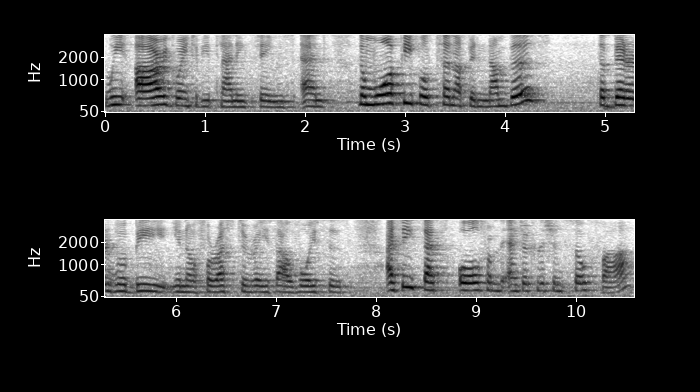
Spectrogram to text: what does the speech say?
we are going to be planning things. And the more people turn up in numbers, the better it will be, you know, for us to raise our voices. I think that's all from the NGO Coalition so far.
